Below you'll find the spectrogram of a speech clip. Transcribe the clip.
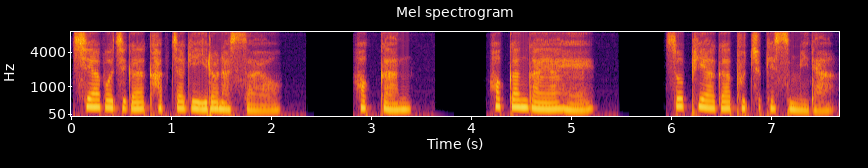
시아버지가 갑자기 일어났어요. 헛간, 헛간 가야 해. 소피아가 부축했습니다.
